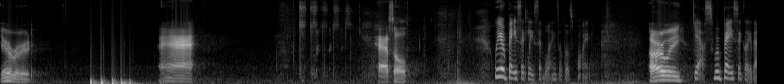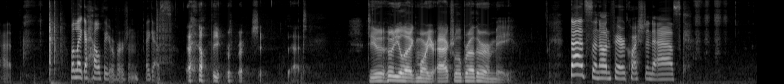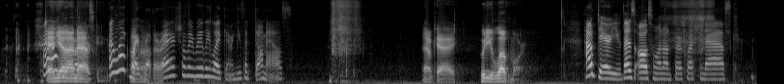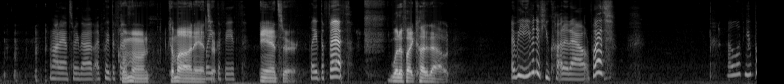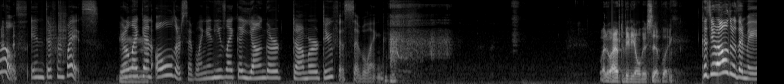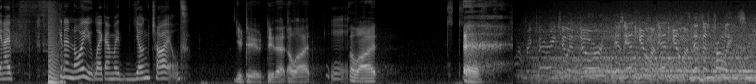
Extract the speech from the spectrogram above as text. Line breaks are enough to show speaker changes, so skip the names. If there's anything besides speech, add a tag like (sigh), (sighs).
You're rude. Ah. Asshole.
We are basically siblings at this point.
Are we?
Yes, we're basically that. But like a healthier version, I guess.
A healthier (laughs) version of that. Do you who do you like more, your actual brother or me?
That's an unfair question to ask. (laughs) I
and
like
yet I'm
brother.
asking.
I like my
Uh-huh.
brother. I actually really like him. He's a dumbass. (laughs)
Okay. Who do you love more?
How dare you? That is also an unfair question to ask. I'm not answering that. I played the fifth.
Come on. Come on, answer.
the fifth.
Answer.
Plead the fifth.
What if I cut it out?
I mean, even if you cut it out, what? I love you both in different ways. You're like an older sibling, and he's like a younger, dumber doofus sibling. (laughs)
Why do I have to be the older sibling?
Cause you're older than me, and I fucking annoy you like I'm a young child.
You do do that a lot.
Yeah.
A lot. Ugh.
This is truly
